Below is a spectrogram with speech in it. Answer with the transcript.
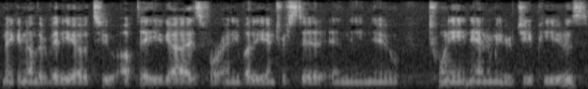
make another video to update you guys for anybody interested in the new 28 nanometer GPUs.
